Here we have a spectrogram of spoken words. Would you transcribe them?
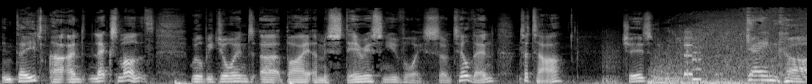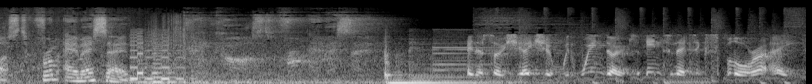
Indeed. Uh, and next month, we'll be joined uh, by a mysterious new voice. So until then, ta ta. Cheers. Gamecast from MSN. Gamecast from MSN. In association with Windows Internet Explorer 8.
